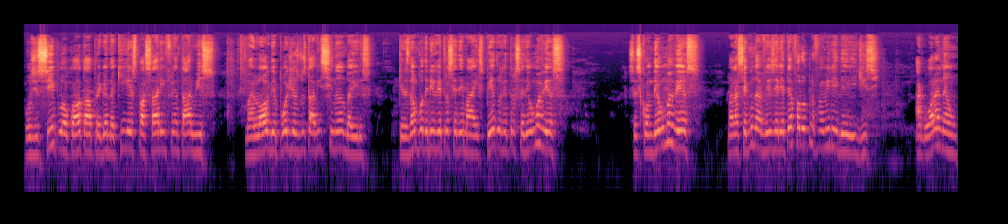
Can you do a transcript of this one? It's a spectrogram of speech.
Os discípulos ao qual estava pregando aqui, eles passaram e enfrentaram isso. Mas logo depois Jesus estava ensinando a eles que eles não poderiam retroceder mais. Pedro retrocedeu uma vez. Se escondeu uma vez. Mas na segunda vez ele até falou para a família dele e disse: Agora não.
